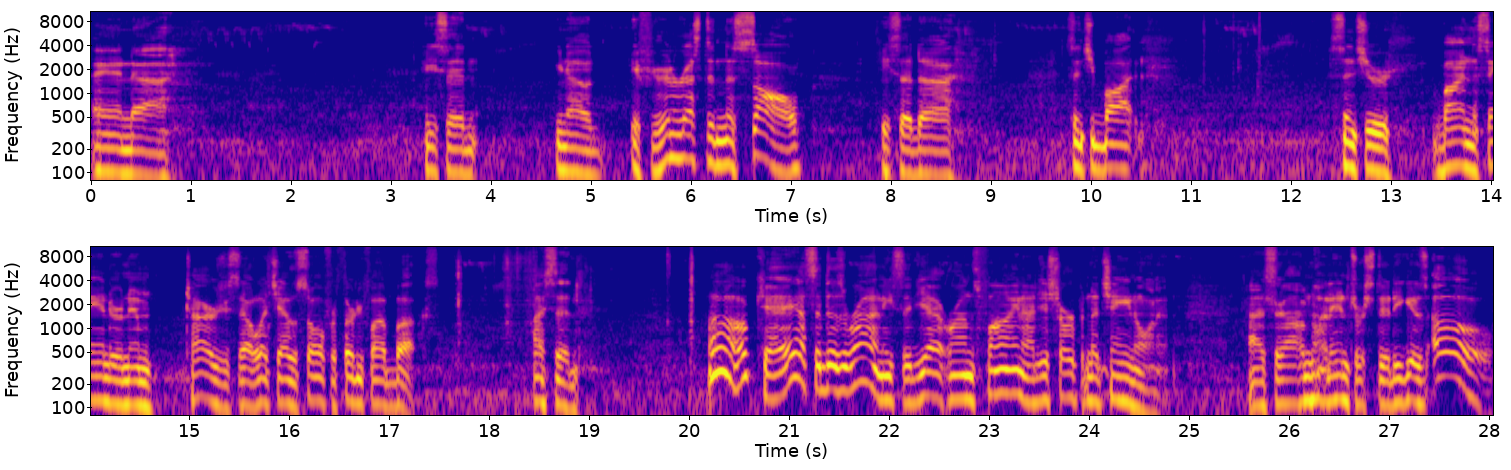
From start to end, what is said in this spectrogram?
And, uh, he said, you know, if you're interested in this saw, he said, uh, since you bought, since you're buying the sander and them tires you sell, I'll let you have the saw for 35 bucks. I said, oh, okay. I said, does it run? He said, yeah, it runs fine. I just sharpened the chain on it. I said, I'm not interested. He goes, oh,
